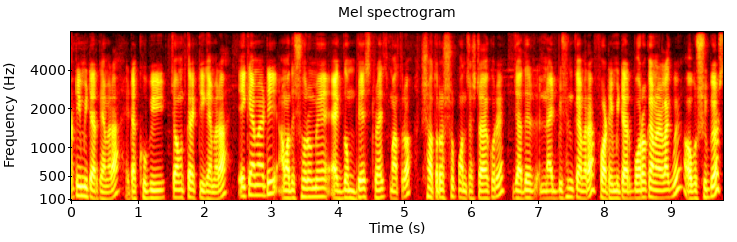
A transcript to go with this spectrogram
ফর্টি মিটার ক্যামেরা এটা খুবই চমৎকার একটি ক্যামেরা এই ক্যামেরাটি আমাদের শোরুমে একদম বেস্ট প্রাইস মাত্র সতেরোশো পঞ্চাশ টাকা করে। যাদের night vision camera forty meter বড় ক্যামেরা লাগবে, অবশ্যই বিয়ার্স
